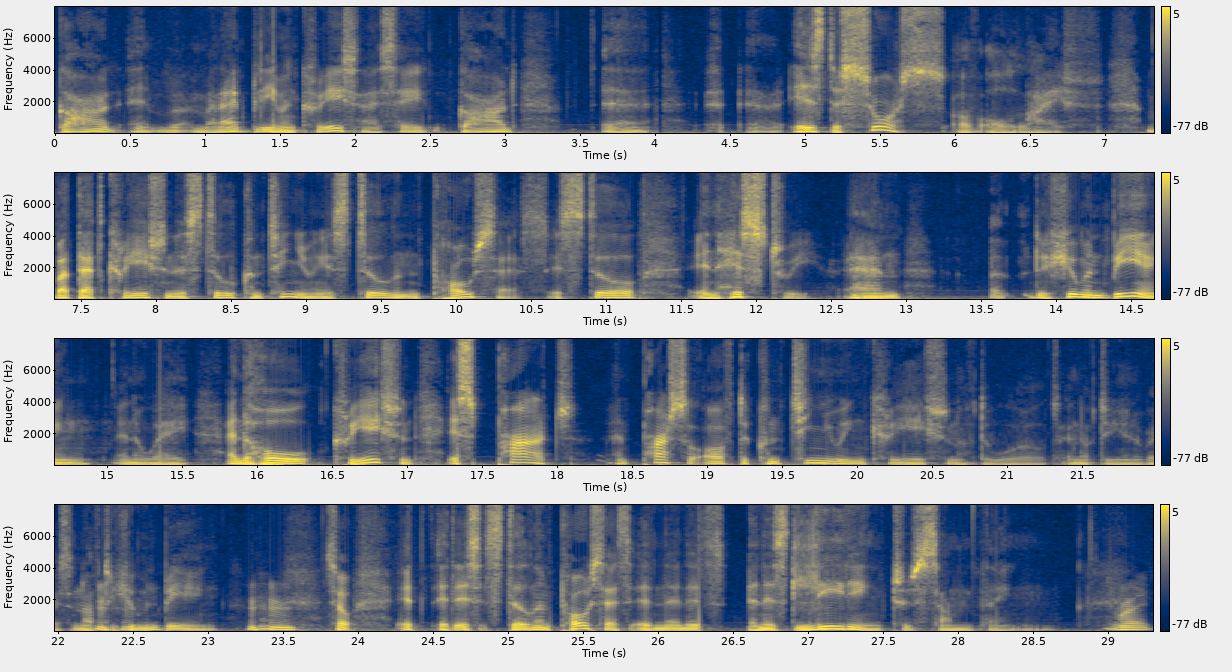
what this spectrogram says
God, uh, when I believe in creation, I say God uh, uh, is the source of all life. But that creation is still continuing, is still in process, is still in history. And uh, the human being, in a way, and the whole creation is part and parcel of the continuing creation of the world and of the universe and of the Mhm. human being. Mhm. So it, it is still in process and, and it's and it's leading to something Right.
